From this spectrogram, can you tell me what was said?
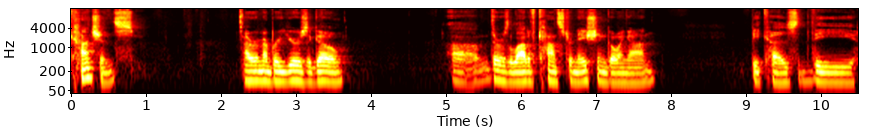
conscience. I remember years ago, um, there was a lot of consternation going on because the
